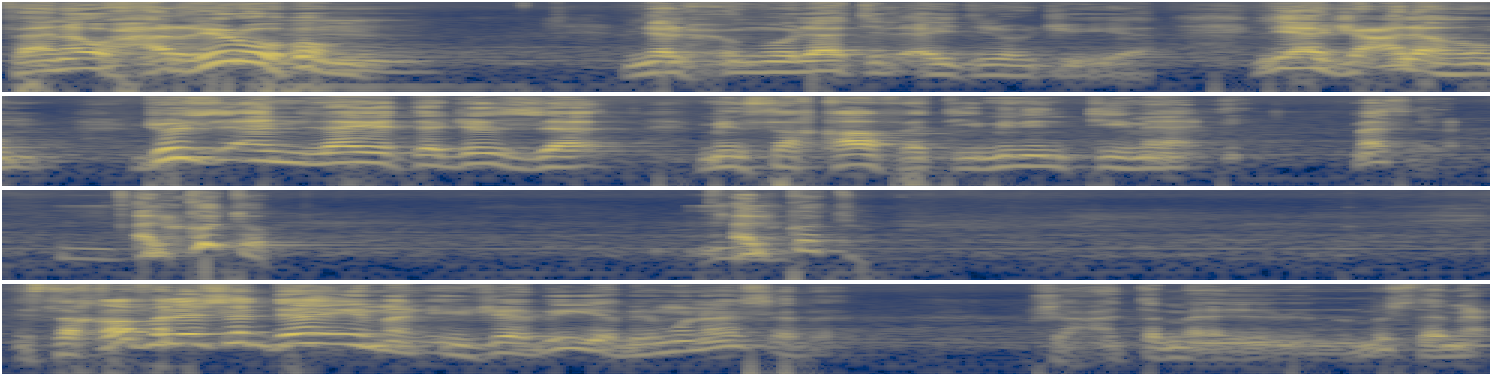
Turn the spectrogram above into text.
فأنا أحررهم من الحمولات الأيديولوجية لأجعلهم جزءا لا يتجزأ من ثقافتي من انتمائي مثلا الكتب. الكتب. الثقافة ليست دائما إيجابية بالمناسبة. حتى المستمع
